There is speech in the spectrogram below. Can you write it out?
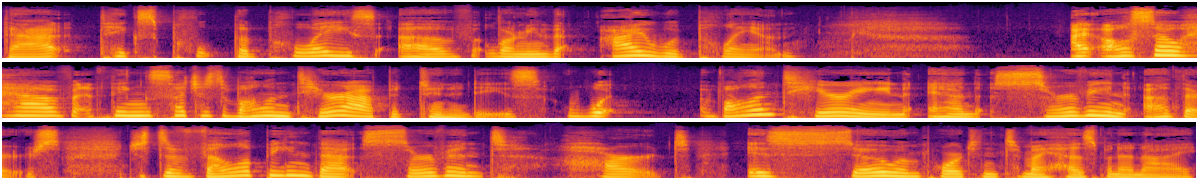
that takes pl- the place of learning that I would plan. I also have things such as volunteer opportunities. What volunteering and serving others, just developing that servant heart is so important to my husband and I.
